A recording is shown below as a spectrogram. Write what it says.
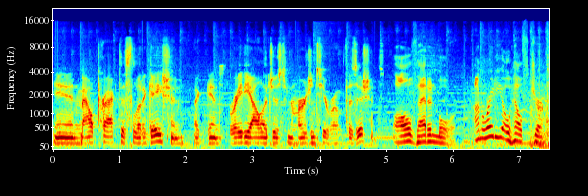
in malpractice litigation against radiologists and emergency room physicians. All that and more on Radio Health Journal.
